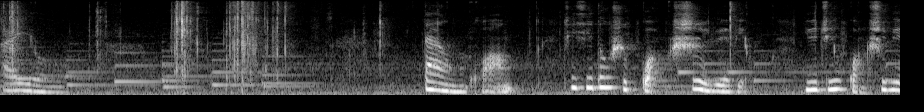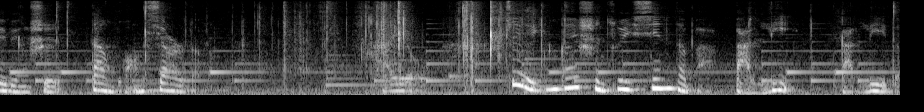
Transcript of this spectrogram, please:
还有蛋黄，这些都是广式月饼，因为只有广式月饼是蛋黄馅儿的。还有这个应该是最新的吧。板栗，板栗的，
